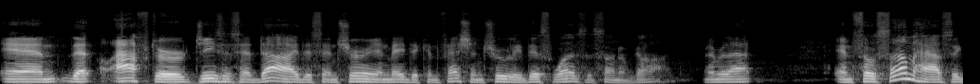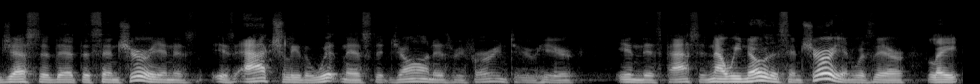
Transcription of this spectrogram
and that after Jesus had died, the centurion made the confession truly, this was the Son of God. Remember that? And so some have suggested that the centurion is, is actually the witness that John is referring to here in this passage. Now we know the centurion was there late,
